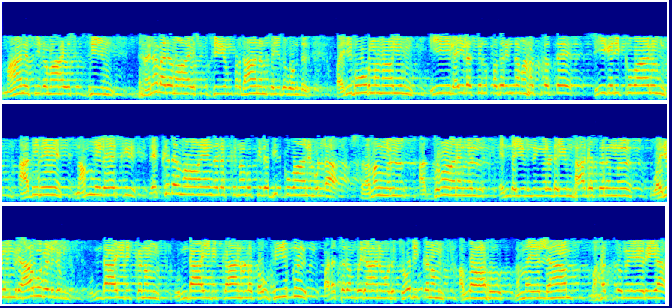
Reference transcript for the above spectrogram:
മാനസികമായ ശുദ്ധിയും ധനപരമായ ശുദ്ധിയും പ്രദാനം ചെയ്തുകൊണ്ട് പരിപൂർണമായും ഈ ലൈലത്തിൽ ഖദറിന്റെ മഹത്വത്തെ സ്വീകരിക്കുവാനും അതിനെ നമ്മിലേക്ക് രക്ഷിതമായ നിലയ്ക്ക് നമുക്ക് ലഭിക്കുവാനുമുള്ള ശ്രമങ്ങൾ അധ്വാനങ്ങൾ എന്റെയും നിങ്ങളുടെയും ഭാഗത്ത് നിന്ന് വരും രാവുകളിലും ഉണ്ടായിരിക്കണം. ഉണ്ടായിരിക്കാനുള്ള തൗഫീഖ് പടച്ചതമ്പുരാനോട് ചോദിക്കണം. അള്ളാഹു നമ്മയെല്ലാം മഹത്വമേറിയ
